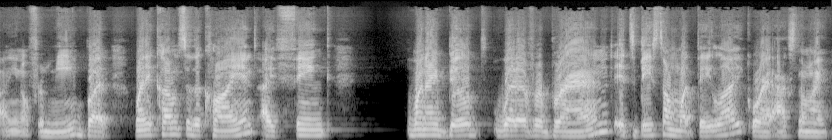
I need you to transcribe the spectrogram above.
a, you know, for me. But when it comes to the client, I think when I build whatever brand, it's based on what they like, or I ask them like,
